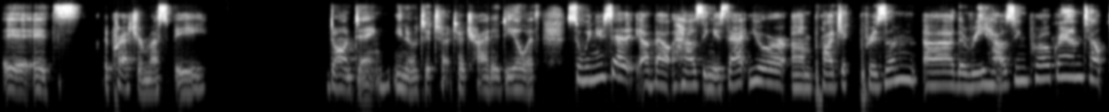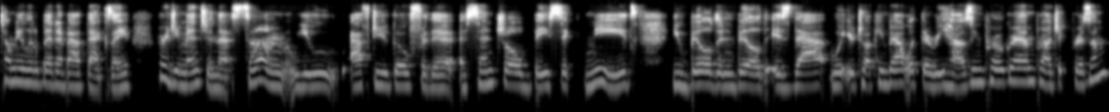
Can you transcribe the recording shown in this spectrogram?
it's the pressure must be daunting, you know, to try, to try to deal with. So when you said about housing, is that your um, Project Prism, uh, the rehousing program? Tell, tell me a little bit about that. Cause I heard you mention that some you, after you go for the essential basic needs, you build and build. Is that what you're talking about with the rehousing program, Project Prism?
